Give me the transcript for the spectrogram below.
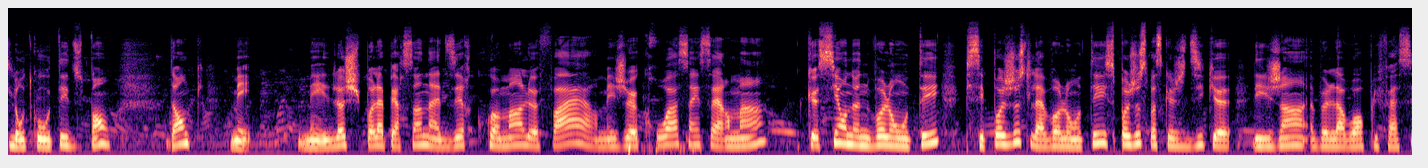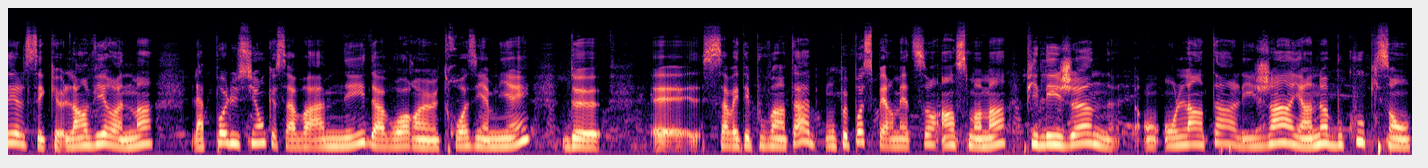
de l'autre côté du pont. Donc, mais, mais là, je suis pas la personne à dire comment le faire, mais je crois sincèrement que si on a une volonté, puis c'est pas juste la volonté, c'est pas juste parce que je dis que les gens veulent l'avoir plus facile, c'est que l'environnement, la pollution que ça va amener d'avoir un troisième lien, de euh, ça va être épouvantable. On peut pas se permettre ça en ce moment. Puis les jeunes, on, l'entend, les gens, il y en a beaucoup qui sont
